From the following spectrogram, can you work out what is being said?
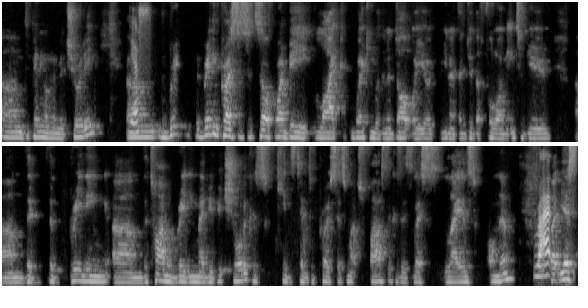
um, depending on the maturity. Yes. Um, the, breathing, the, breathing process itself won't be like working with an adult where you you know they do the full on interview. Um, the, the breathing, um, the time of breathing may be a bit shorter because kids tend to process much faster because there's less layers on them. Right. But yes,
